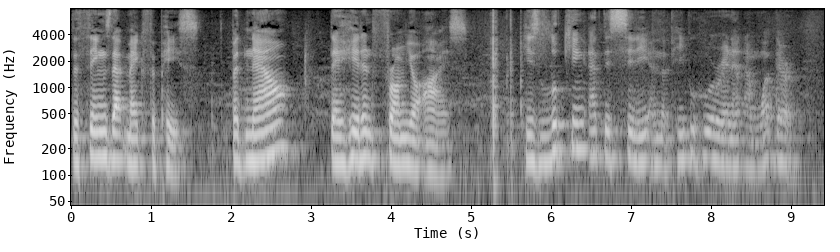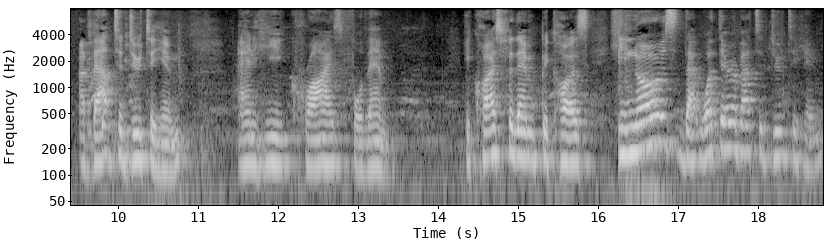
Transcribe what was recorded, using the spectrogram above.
the things that make for peace, but now they're hidden from your eyes. He's looking at this city and the people who are in it and what they're about to do to him, and he cries for them. He cries for them because he knows that what they're about to do to him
